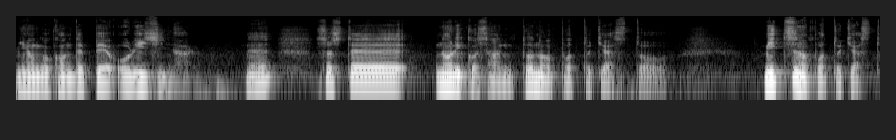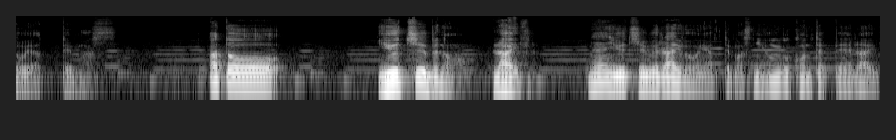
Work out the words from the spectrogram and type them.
日本語コンテッペイオリジナル。ね。そしてのりこさんとのポッドキャスト。3つのポッドキャストをやってます。あと YouTube のライブ。ね。YouTube ライブをやってます。日本語コンテッペイライブ。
